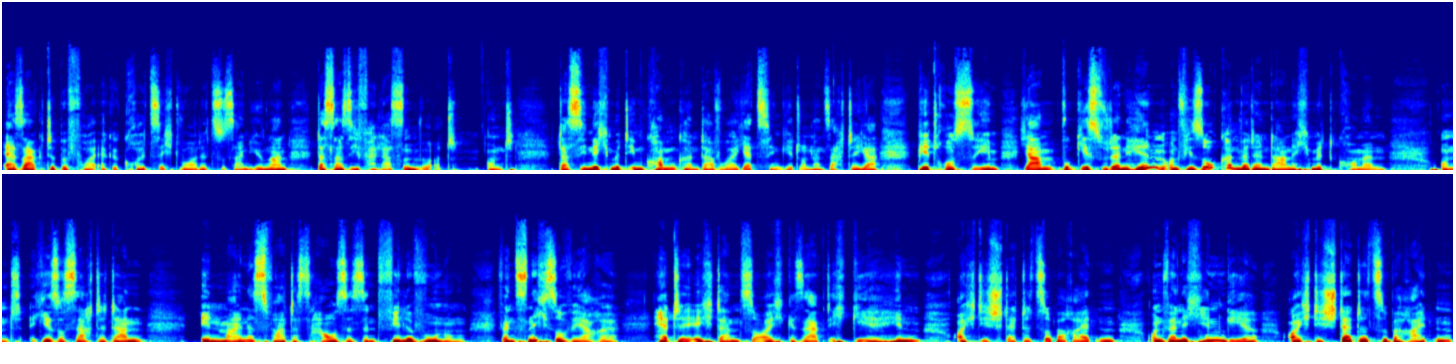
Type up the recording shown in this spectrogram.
er sagte, bevor er gekreuzigt wurde, zu seinen Jüngern, dass er sie verlassen wird und dass sie nicht mit ihm kommen können, da wo er jetzt hingeht. Und dann sagte ja Petrus zu ihm, ja, wo gehst du denn hin und wieso können wir denn da nicht mitkommen? Und Jesus sagte dann, in meines Vaters Hause sind viele Wohnungen. Wenn es nicht so wäre, hätte ich dann zu euch gesagt, ich gehe hin, euch die Städte zu bereiten, und wenn ich hingehe, euch die Städte zu bereiten,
